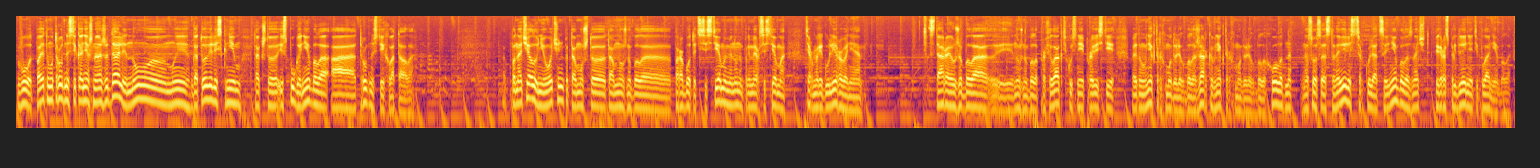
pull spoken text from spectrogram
Вот, поэтому трудности, конечно, ожидали, но мы готовились к ним, так что испуга не было, а трудностей хватало. Поначалу не очень, потому что там нужно было поработать с системами, ну, например, система терморегулирования старая уже была, и нужно было профилактику с ней провести, поэтому в некоторых модулях было жарко, в некоторых модулях было холодно. Насосы остановились, циркуляции не было, значит, перераспределения тепла не было.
